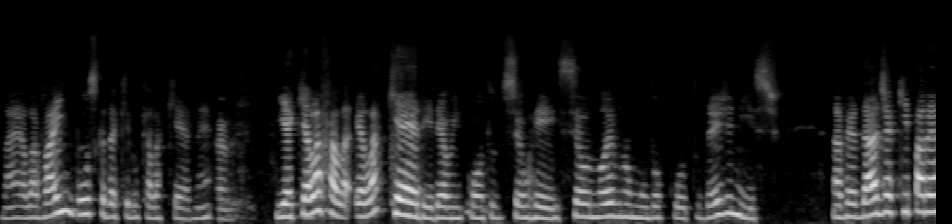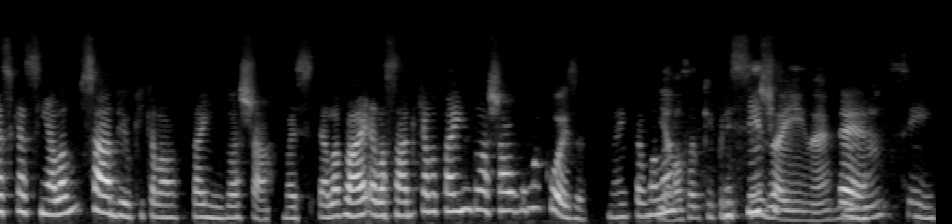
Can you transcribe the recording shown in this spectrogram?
né? Ela vai em busca daquilo que ela quer, né? É. E aqui ela fala, ela quer ir ao encontro do seu rei, seu noivo no mundo oculto, desde o início. Na verdade, aqui parece que assim, ela não sabe o que, que ela está indo achar, mas ela vai, ela sabe que ela está indo achar alguma coisa, né? Então ela, e ela sabe que precisa ir, né? É, uhum. sim.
